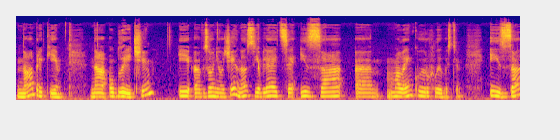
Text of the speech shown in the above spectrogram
набряки на обличчі і е, в зоні очей у нас з'являються із-за маленької рухливості, із-за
